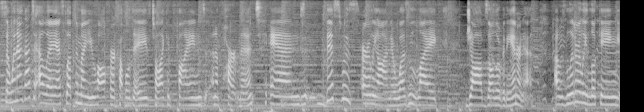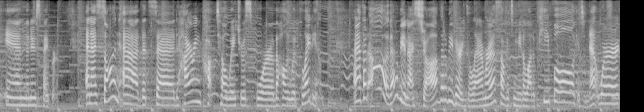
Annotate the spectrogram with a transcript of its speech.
So when I got to LA, I slept in my U-Haul for a couple days till I could find an apartment. And this was early on. There wasn't like jobs all over the internet. I was literally looking in the newspaper. And I saw an ad that said hiring cocktail waitress for the Hollywood Palladium. And I thought, oh, that'll be a nice job. That'll be very glamorous. I'll get to meet a lot of people, I'll get to network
